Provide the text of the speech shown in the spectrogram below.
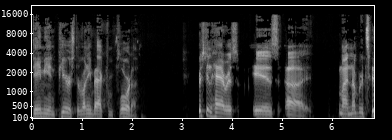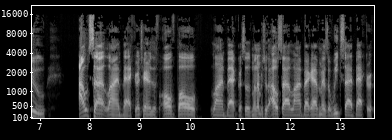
Dameon Pierce, the running back from Florida. Christian Harris is uh, my number two outside linebacker in terms of off ball linebacker. So it's my number two outside linebacker. I have him as a weak side backer.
